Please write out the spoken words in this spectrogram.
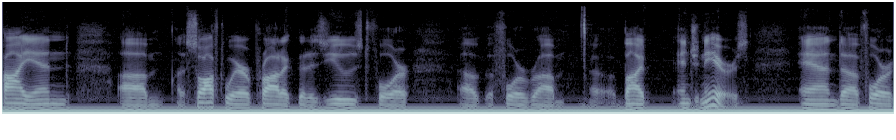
high-end um, software product that is used for uh, for um, uh, by engineers and uh, for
